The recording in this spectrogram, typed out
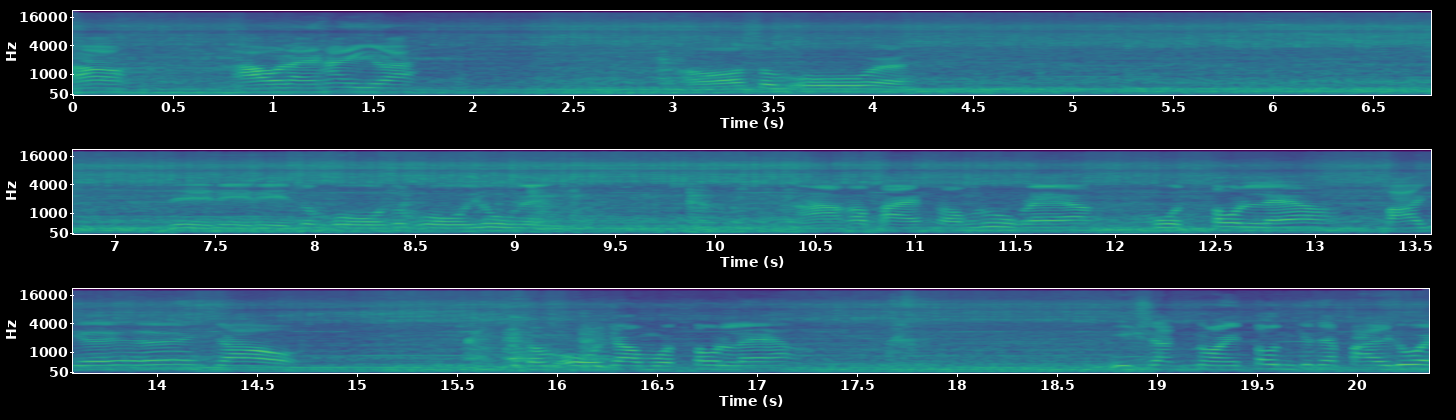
เอาเอาอะไรให้ดีล่ะอ๋อส้มโอนี่นี่นี่ส้มโอส้มโออีกลูกหนึ่งอ่าเข้าไปสองลูกแล้วหมดต้นแล้วป่าเย้ยเอ้ยเจ้าส้มโอเจ้าหมดต้นแล้ว อีกสักหน่อยต้นก็จะไปด้วย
